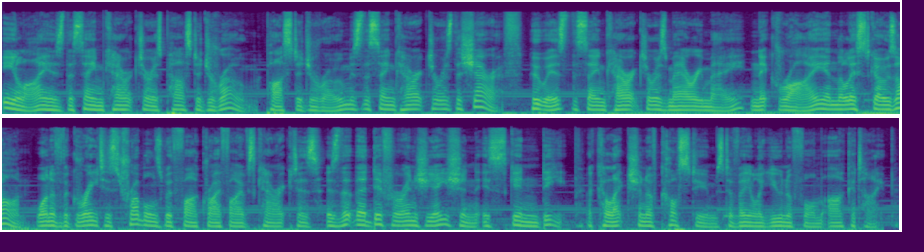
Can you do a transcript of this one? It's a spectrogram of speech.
Eli is the same character as Pastor Jerome. Pastor Jerome is the same character as the sheriff, who is the same character as Mary May, Nick Rye, and the list goes on. One of the greatest troubles with Far Cry 5's characters is that their differentiation is skin deep, a collection of costumes to veil a uniform archetype.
